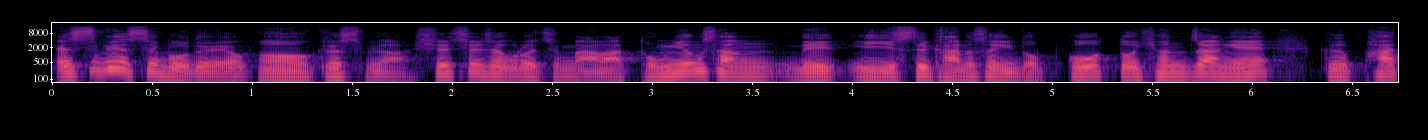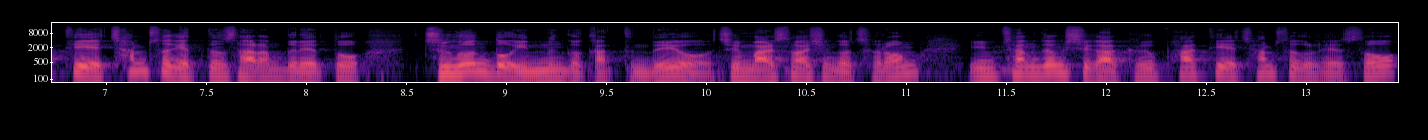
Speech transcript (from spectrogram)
SBS 보도예요. 어 그렇습니다. 실질적으로 지금 아마 동영상이 있을 가능성이 높고 또 현장에 그 파티에 참석했던 사람들의 또 증언도 있는 것 같은데요. 지금 말씀하신 것처럼 임창정 씨가 그 파티에 참석을 해서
